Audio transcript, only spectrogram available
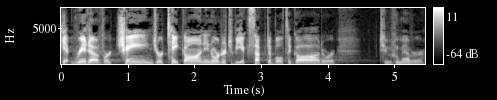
get rid of or change or take on in order to be acceptable to God or to whomever.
